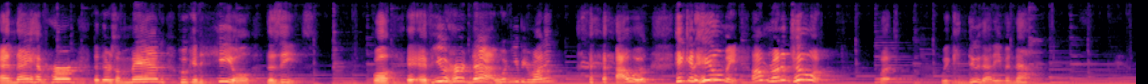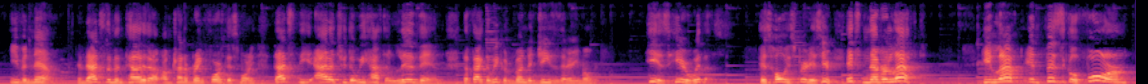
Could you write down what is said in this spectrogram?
and they have heard that there's a man who can heal disease. Well, if you heard that, wouldn't you be running? I would. He can heal me. I'm running to him. But we can do that even now. Even now. And that's the mentality that I'm trying to bring forth this morning. That's the attitude that we have to live in. The fact that we can run to Jesus at any moment. He is here with us. His Holy Spirit is here. It's never left. He left in physical form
